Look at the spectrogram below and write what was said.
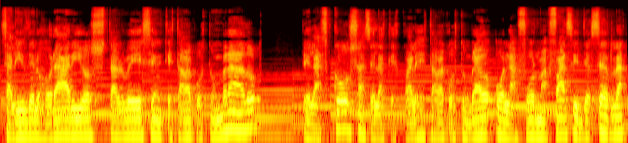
Salir de los horarios tal vez en que estaba acostumbrado de las cosas de las cuales estaba acostumbrado o la forma fácil de hacerla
